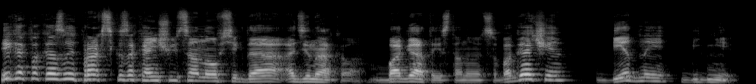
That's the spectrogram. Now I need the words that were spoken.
И, как показывает практика, заканчивается оно всегда одинаково. Богатые становятся богаче, бедные беднеют.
